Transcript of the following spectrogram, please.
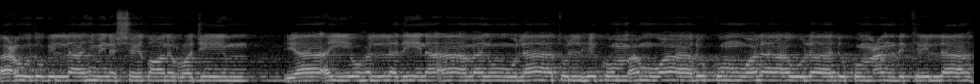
أعوذ بالله من الشيطان الرجيم. يا أيها الذين آمنوا لا تلهكم أموالكم ولا أولادكم عن ذكر الله.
